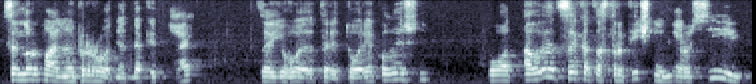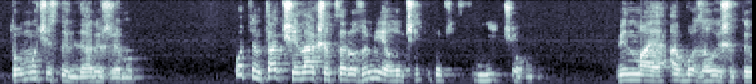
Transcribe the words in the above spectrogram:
Це нормально і природньо для Китаю, це його територія колишня. От, але це катастрофічно для Росії, в тому числі для режиму. Потім так чи інакше це розуміє, але вчинити нічого. Він має або залишити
